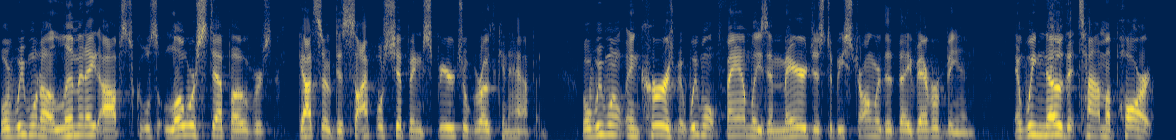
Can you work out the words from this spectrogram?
Lord, we want to eliminate obstacles, lower step overs, God, so discipleship and spiritual growth can happen. Lord, we want encouragement. We want families and marriages to be stronger than they've ever been. And we know that time apart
